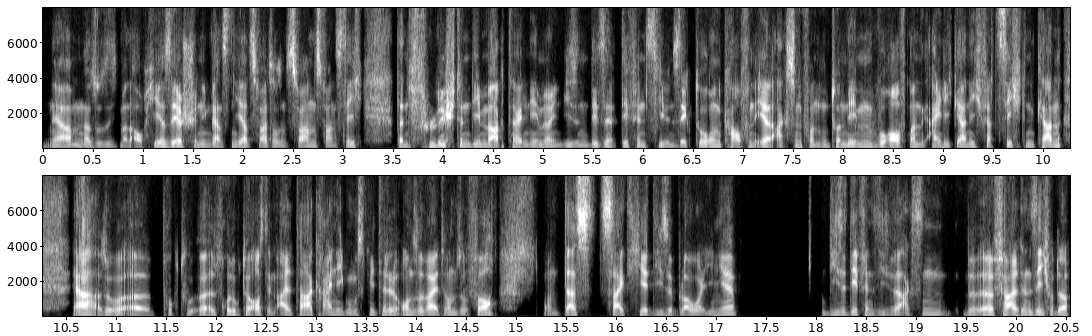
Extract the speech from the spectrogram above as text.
ja, also sieht man auch hier sehr schön im ganzen Jahr 2022, dann flüchten die Marktteilnehmer in diesen defensiven Sektoren, kaufen eher Aktien von Unternehmen, Unternehmen, worauf man eigentlich gar nicht verzichten kann. Ja, also äh, äh, Produkte aus dem Alltag, Reinigungsmittel und so weiter und so fort. Und das zeigt hier diese blaue Linie. Diese defensive Aktien äh, verhalten sich oder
